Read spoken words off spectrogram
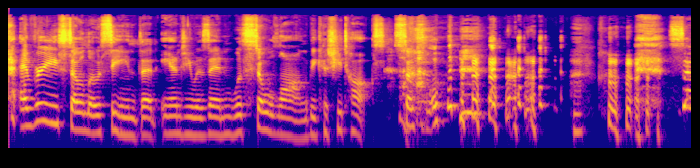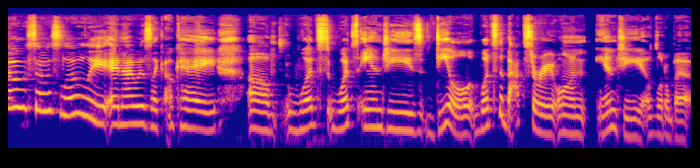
every solo scene that Angie was in was so long because she talks so slowly. so so slowly. And i was like okay um what's what's angie's deal? What's the backstory on angie a little bit?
